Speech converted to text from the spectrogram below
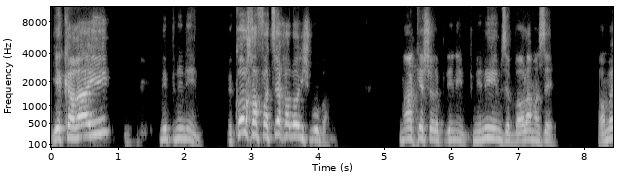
יקרה היא מפנינים, וכל חפציך לא ישבו בה. מה הקשר לפנינים? פנינים זה בעולם הזה. אתה אומר,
